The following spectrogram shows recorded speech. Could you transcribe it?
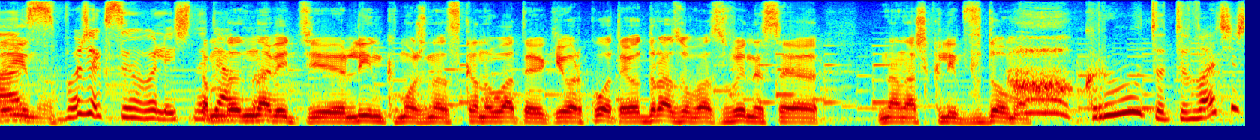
країну. Клас! Боже, як символічно. Там дякую. навіть е, лінк можна сканувати QR-код і одразу вас винесе на наш кліп вдома. О, круто, ти бачиш?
